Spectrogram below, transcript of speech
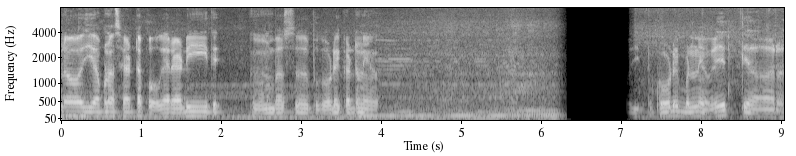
ਲਓ ਜੀ, ਆਪਣਾ ਸੈਟਅਪ ਹੋ ਗਿਆ ਰੈਡੀ ਤੇ ਹੁਣ ਬਸ ਪਕੌੜੇ ਕੱਢਣੇ ਆ। ਜੀ, ਪਕੌੜੇ ਬਣਨੇ ਹੋ ਗਏ ਤਿਆਰ।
